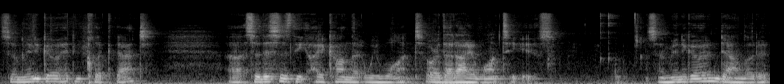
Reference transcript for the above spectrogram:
so I'm going to go ahead and click that. Uh, so this is the icon that we want, or that I want to use. So I'm going to go ahead and download it.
